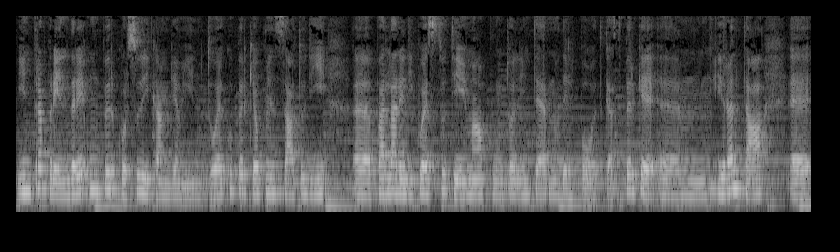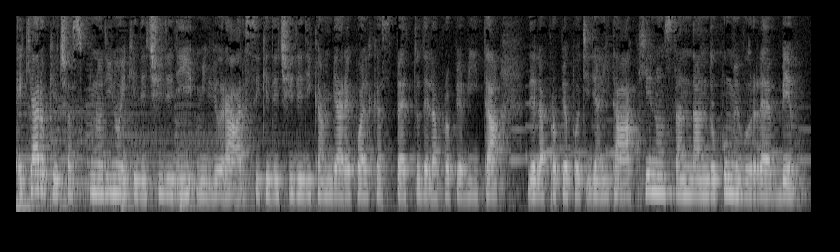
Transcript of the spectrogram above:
intraprendere un percorso di cambiamento. Ecco perché ho pensato di eh, parlare di questo tema appunto all'interno del podcast, perché ehm, in realtà eh, è chiaro che ciascuno di noi che decide di migliorarsi, che decide di cambiare qualche aspetto della propria vita, della propria quotidianità, che non sta andando come vorrebbe,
